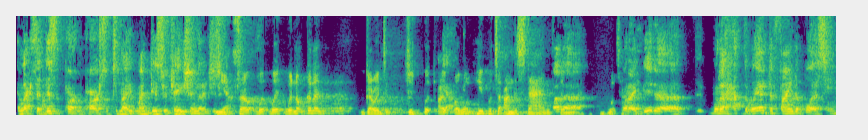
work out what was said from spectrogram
And like I said, this is part and parcel to my, my dissertation that I just Yeah, so we- we- we're not going to go into just, but I, Yeah. I want people to understand But, the- uh, what's what I did, uh, what I the way I defined a blessing,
